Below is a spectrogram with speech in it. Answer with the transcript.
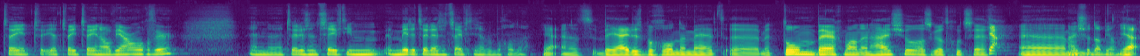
Twee, twee, ja, twee, tweeënhalf jaar ongeveer. En eh 2017, midden 2017 zijn we begonnen. Ja, en dat ben jij dus begonnen met, met Tom Bergman en Heishel, als ik dat goed zeg. Ja, Heishel Dabian. Ja.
